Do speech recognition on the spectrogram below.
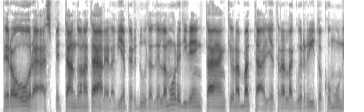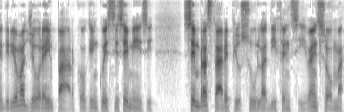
Però ora, aspettando Natale, la via perduta dell'amore diventa anche una battaglia tra l'agguerrito comune di Rio Maggiore e il parco, che in questi sei mesi sembra stare più sulla difensiva. Insomma,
